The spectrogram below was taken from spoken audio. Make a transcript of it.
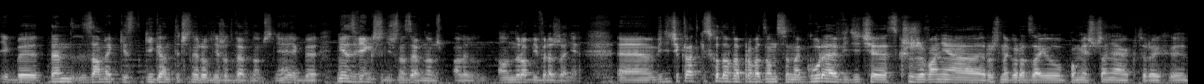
jakby ten zamek jest gigantyczny również od wewnątrz, nie? Jakby nie jest większy niż na zewnątrz, ale on robi wrażenie. E, widzicie klatki schodowe prowadzące na górę, widzicie skrzyżowania różnego rodzaju pomieszczenia, których, y,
